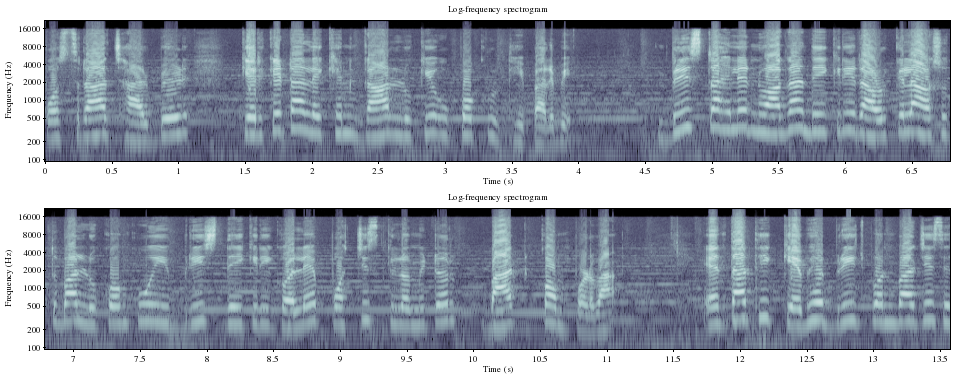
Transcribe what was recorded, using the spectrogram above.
ପସରା ଝାରବେଡ଼ କେରକେଟା ଲେଖେନ୍ ଗାଁ ଲୋକେ ଉପକୃତ ହୋଇପାରିବେ ବ୍ରିଜ୍ଟା ହେଲେ ନୂଆଗାଁ ଦେଇକରି ରାଉରକେଲା ଆସୁଥିବା ଲୋକଙ୍କୁ ଏହି ବ୍ରିଜ୍ ଦେଇକରି ଗଲେ ପଚିଶ କିଲୋମିଟର ବାଟ କମ୍ ପଡ଼ବା ଏନ୍ତାଥି କେଭେ ବ୍ରିଜ୍ ବନବା ଯେ ସେ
